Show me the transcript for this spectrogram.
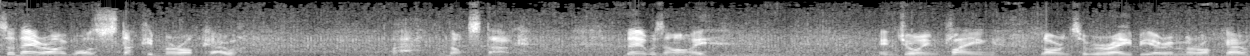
So there I was, stuck in Morocco. Well, not stuck. There was I, enjoying playing Lawrence of Arabia in Morocco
